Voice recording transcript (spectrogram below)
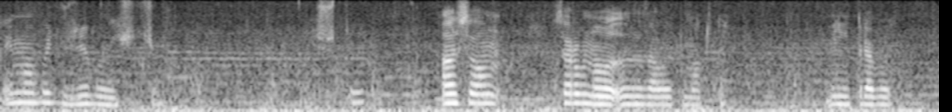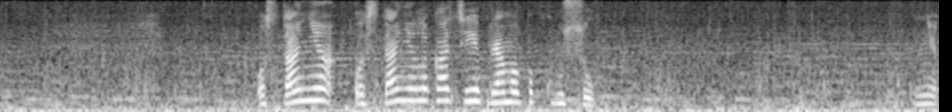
Цей, мабуть, вже ближче. І що? Але все одно е, залетимо туди. Мені треба. Остання, остання локація прямо по курсу. Ні.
